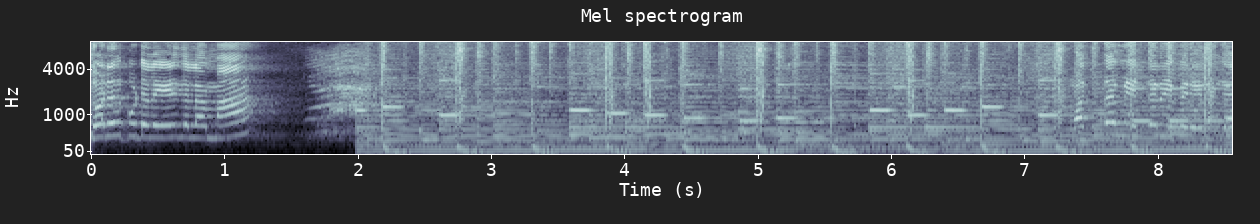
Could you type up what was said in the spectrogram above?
தொடர் கூட்டலை எழுதலாமா? மொத்தம் எத்தனை பேர் எழுதுங்க?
